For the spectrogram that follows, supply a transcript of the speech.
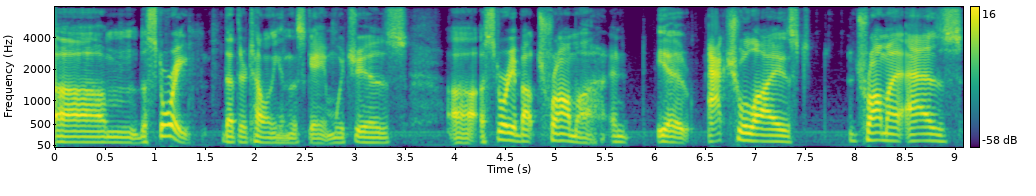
um, the story that they're telling in this game, which is uh, a story about trauma and actualized trauma as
